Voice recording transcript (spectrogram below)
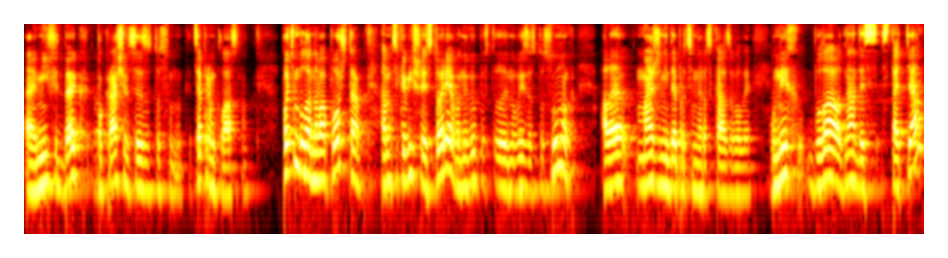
е, мій фідбек покращив цей застосунок. Це прям класно. Потім була нова пошта, там цікавіша історія. Вони випустили новий застосунок, але майже ніде про це не розказували. У них була одна десь стаття.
